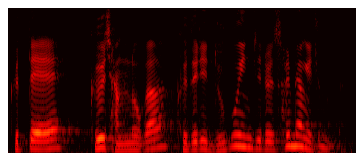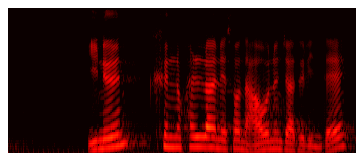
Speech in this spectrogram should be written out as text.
그때 그 장로가 그들이 누구인지를 설명해 줍니다. 이는 큰 환란에서 나오는 자들인데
